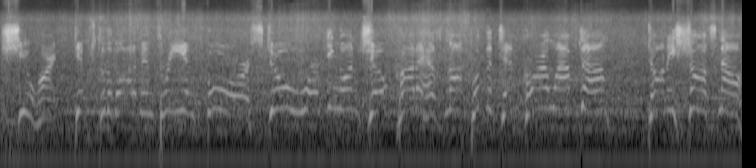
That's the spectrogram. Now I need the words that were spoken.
Schuchart dips to the bottom in three and four. Still working on Joe Cotta. Has not put the 10 car lap down. Donny Schatz now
